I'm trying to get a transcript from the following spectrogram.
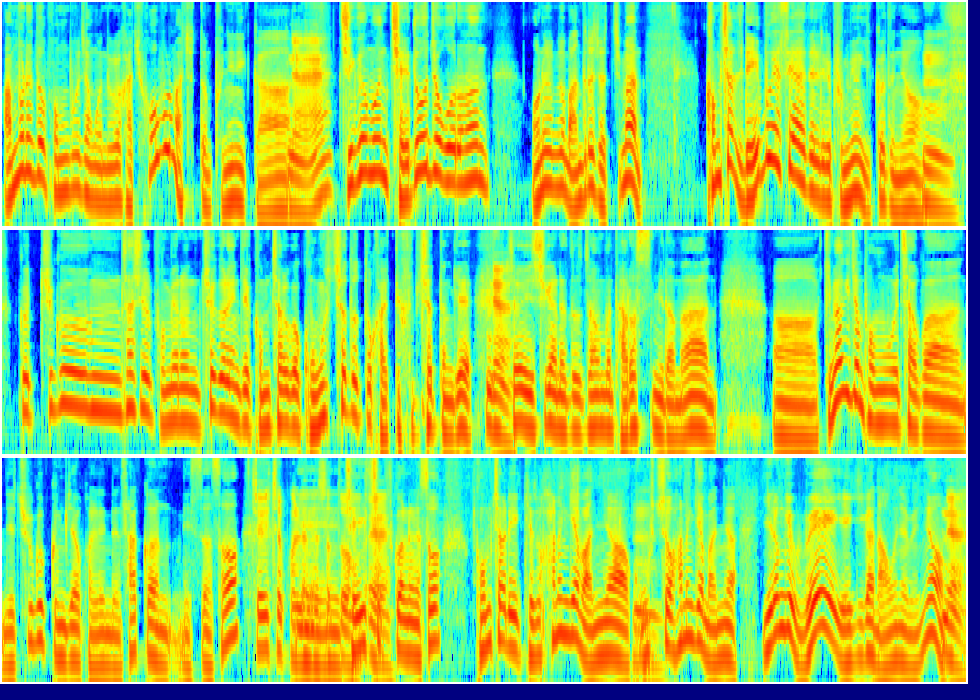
아무래도 법무부 장관들과 같이 호흡을 맞췄던 분이니까 네. 지금은 제도적으로는 어느 정도 만들어졌지만 검찰 내부에서 해야 될 일이 분명히 있거든요. 음. 그 지금 사실 보면은 최근에 이제 검찰과 공수처도 또 갈등을 빚었던 게 네. 저희 이 시간에도 좀 한번 다뤘습니다만 어 김학의 전 법무부 차관 이제 출국 금지와 관련된 사건이 있어서 제이첩 관련해서 예, 또 제이첩 예. 관련해서 검찰이 계속 하는 게 맞냐, 공수처 하는 게 맞냐 이런 게 왜 얘기가 나오냐면요. 네.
